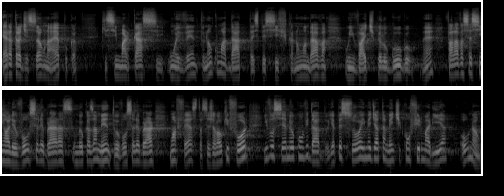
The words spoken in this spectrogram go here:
Era tradição na época que se marcasse um evento, não com uma data específica, não mandava o invite pelo Google, né? falava-se assim: olha, eu vou celebrar as, o meu casamento, eu vou celebrar uma festa, seja lá o que for, e você é meu convidado. E a pessoa imediatamente confirmaria ou não.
